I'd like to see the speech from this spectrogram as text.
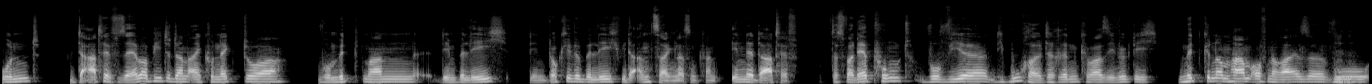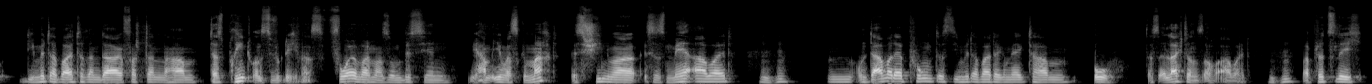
Und Datev selber bietet dann einen Connector, womit man den Beleg den Dokive-Beleg wieder anzeigen lassen kann in der Datev. Das war der Punkt, wo wir die Buchhalterin quasi wirklich mitgenommen haben auf eine Reise, wo mhm. die Mitarbeiterin da verstanden haben, das bringt uns wirklich was. Vorher war mal so ein bisschen, wir haben irgendwas gemacht, es schien mal, es ist mehr Arbeit. Mhm. Und da war der Punkt, dass die Mitarbeiter gemerkt haben, oh, das erleichtert uns auch Arbeit. Mhm. Weil plötzlich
